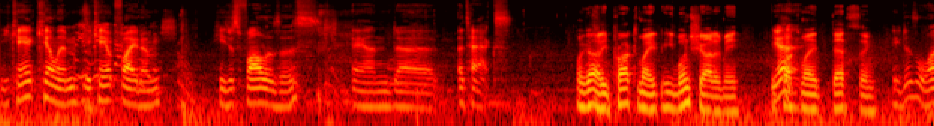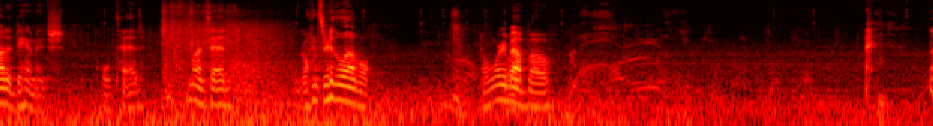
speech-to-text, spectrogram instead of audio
you can't kill him. You can't fight him. He just follows us and uh, attacks. Oh my god, he procced my. He one shotted me. He Yeah. procced my death thing. He does a lot of damage. Old Ted. Come on, Ted. We're going through the level. Don't worry about Bo.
